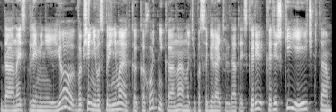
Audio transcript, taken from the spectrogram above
Да, она из племени. Ее вообще не воспринимают как охотника, она, ну, типа, собиратель, да, то есть корешки, яички там.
